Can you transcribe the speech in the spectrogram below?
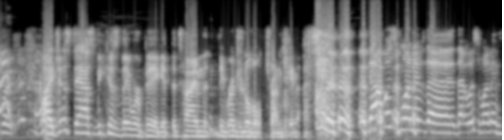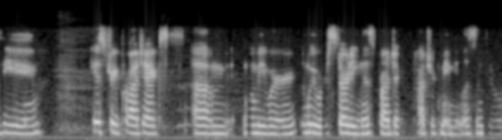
But I just asked because they were big at the time that the original Voltron came out. that was one of the that was one of the history projects um, when we were when we were starting this project. Patrick made me listen to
